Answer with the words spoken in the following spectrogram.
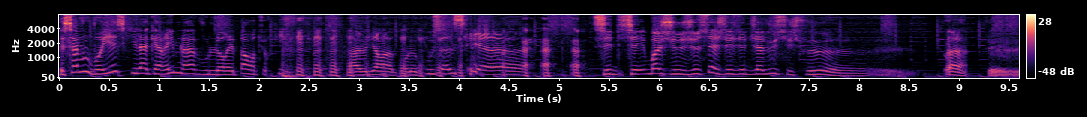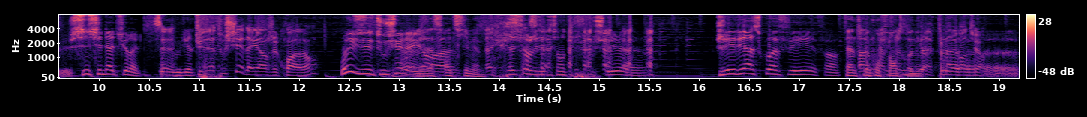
Et ça, vous voyez ce qu'il a, Karim, là? Vous l'aurez pas en Turquie. Ça veut dire, pour le coup, ça, c'est. euh, c'est- c'est- Moi, je, je sais, je les ai déjà vus, ces cheveux. euh, Voilà. Euh, C'est c'est naturel. C'est- faut vous dire. Tu les as touchés d'ailleurs, je crois, non? Oui, je les ai touchés, les d'ailleurs. a sentis même. euh, Bien sûr, je les ai sentis touchés. Je l'ai aidé à se coiffer. Enfin. C'est un truc qu'on fait entre nous. Plein d'aventures. Euh,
